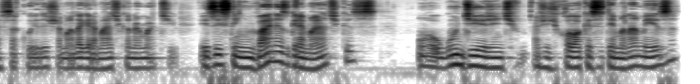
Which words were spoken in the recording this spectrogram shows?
essa coisa chamada gramática normativa? Existem várias gramáticas. Algum dia a gente, a gente coloca esse tema na mesa,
